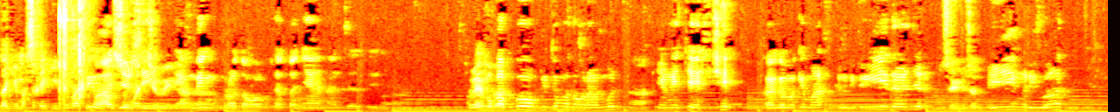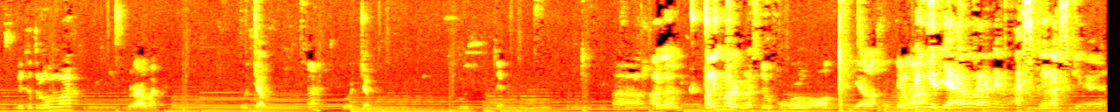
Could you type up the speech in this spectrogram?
lagi masa kayak gini pasti mahal semua sih. cuy. Yang penting protokol kesehatannya ada sih Makanya bokap gue waktu itu motong rambut Hah? yang ngece-ngece kagak pakai masker gitu-gitu anjir. seriusan Iya ngeri banget. Deket rumah. berapa ucap Hah? ucap Bucet. Uh, agak paling 15 20. oh iyalah Yang pinggir jalan yang asgar-asgar.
